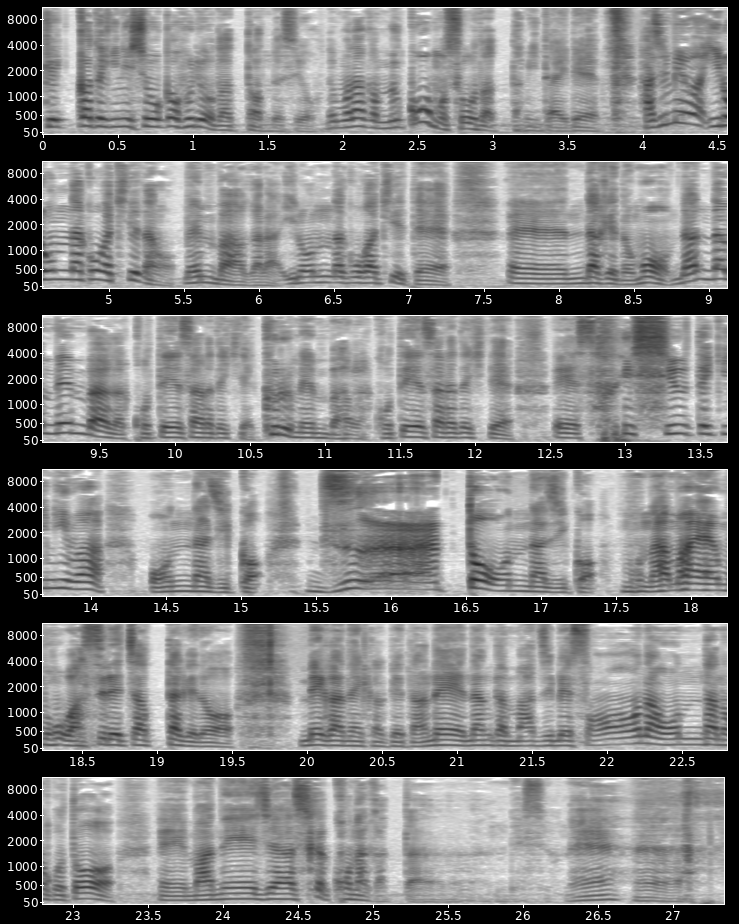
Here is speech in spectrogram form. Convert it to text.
結果的に消化不良だったんですよ。でもなんか向こうもそうだったみたいで、初めはいろんな子が来てたの。メンバーからいろんな子が来てて、えー、だけども、だんだんメンバーが固定されてきて、来るメンバーが固定されてきて、えー、最終的には同じ子。ずーっと同じ子。もう名前も忘れちゃったけど、メガネかけたね、なんか真面目そうな女の子と、えー、マネージャーしか来なかったんですよね。うん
